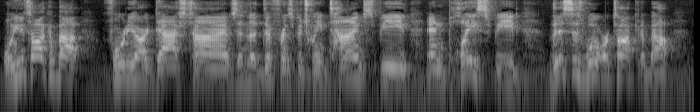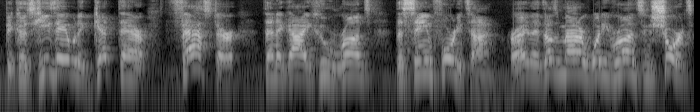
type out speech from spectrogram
When you talk about 40 yard dash times and the difference between time speed and play speed, this is what we're talking about because he's able to get there faster than a guy who runs the same 40 time, right? It doesn't matter what he runs in shorts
